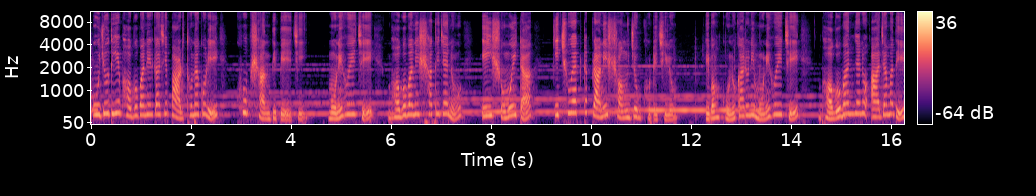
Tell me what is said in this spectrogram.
পুজো দিয়ে ভগবানের কাছে প্রার্থনা করে খুব শান্তি পেয়েছি। মনে হয়েছে ভগবানের সাথে যেন এই সময়টা কিছু একটা প্রাণের সংযোগ ঘটেছিল এবং কোনো কারণে মনে হয়েছে ভগবান যেন আজ আমাদের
